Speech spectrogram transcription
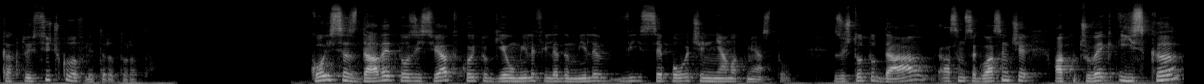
както и всичко в литературата. Кой създаде този свят, в който Гео Милев и Леда Милев ви все повече нямат място? Защото да, аз съм съгласен, че ако човек иска,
